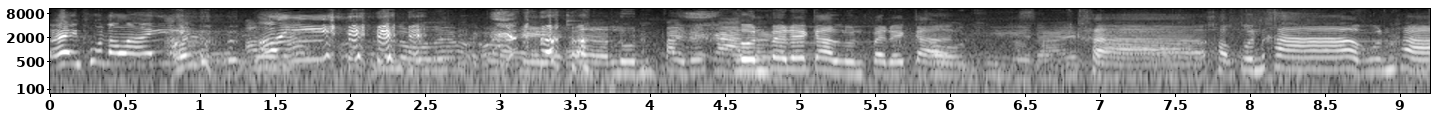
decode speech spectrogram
เอ้ยพูดอะไรเอ้ยอะไรเอ้ยไม่รู้เลยโอเคเออลุ้นไปด้วยกันลุ้นไปด้วยกันลุ้นไปด้วยกัน โอเคได้ค่ะ ขอบคุณค่ะ ขอบคุณค่ะ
